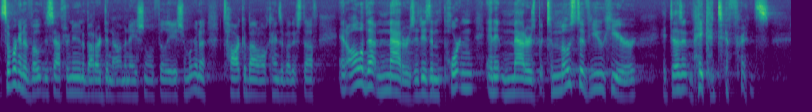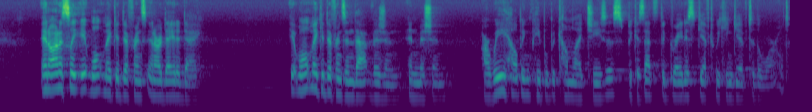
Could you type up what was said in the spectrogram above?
So, we're going to vote this afternoon about our denominational affiliation. We're going to talk about all kinds of other stuff. And all of that matters. It is important and it matters. But to most of you here, it doesn't make a difference. And honestly, it won't make a difference in our day to day it won't make a difference in that vision and mission. Are we helping people become like Jesus? Because that's the greatest gift we can give to the world.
